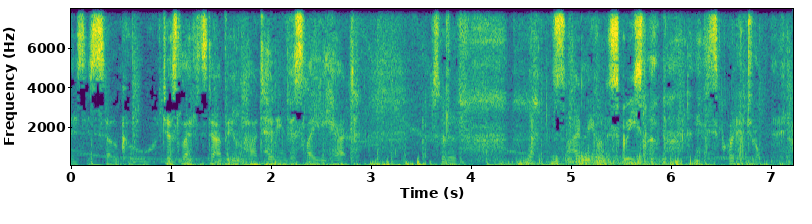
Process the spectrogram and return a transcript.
This is so cool. Just left Starveall Hut, heading for Slaty Hut. Sort of sidling on a squeeze slope. It's quite a drop there.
